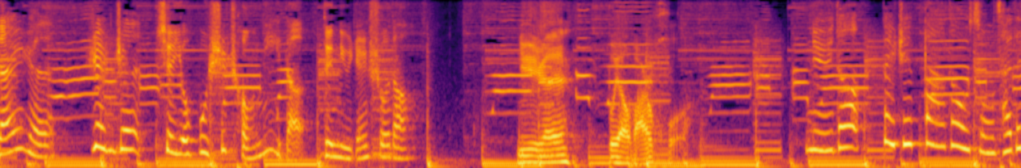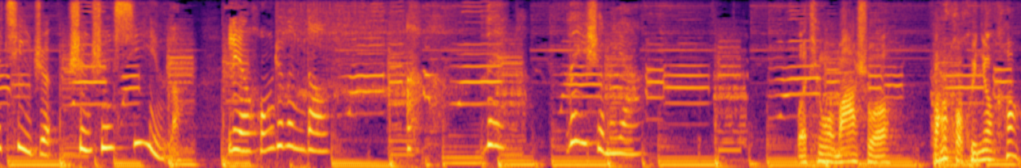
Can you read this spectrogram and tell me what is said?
男人认真却又不失宠溺的对女人说道：“女人不要玩火。”女的被这霸道总裁的气质深深吸引了，脸红着问道：“啊，为为什么呀？”我听我妈说，玩火会尿炕。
